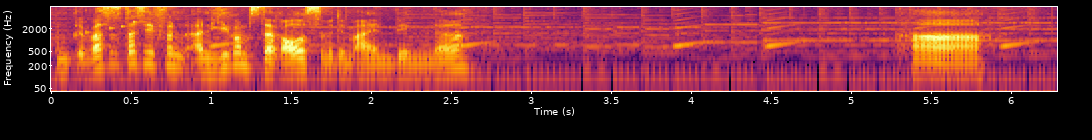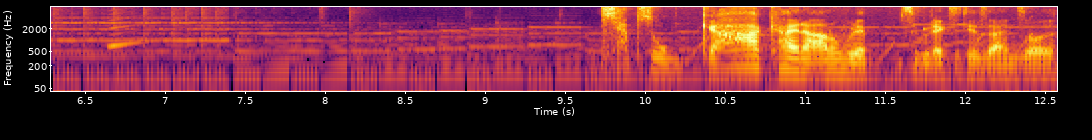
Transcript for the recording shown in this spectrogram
Und was ist das hier für ein... Ah, hier kommst du raus mit dem einen Ding, ne? Ha. Ich habe so gar keine Ahnung, wo der Secret Exit hier sein soll.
